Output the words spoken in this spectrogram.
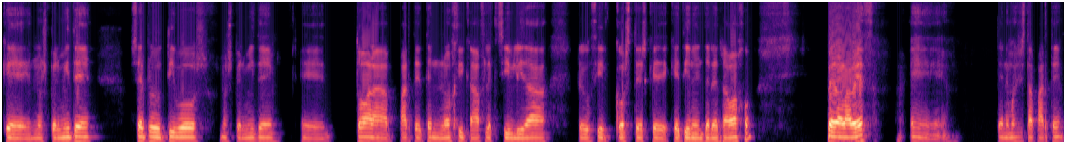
que nos permite ser productivos, nos permite eh, toda la parte tecnológica, flexibilidad, reducir costes que, tiene el teletrabajo, pero a la vez eh, tenemos esta parte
